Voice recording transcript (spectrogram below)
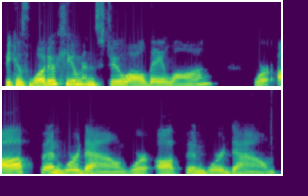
Because what do humans do all day long? We're up and we're down. We're up and we're down.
